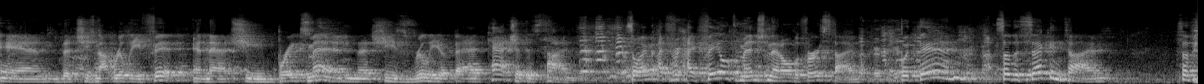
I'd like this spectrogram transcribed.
and that she's not really fit and that she breaks men and that she's really a bad catch at this time. So I, I, I failed to mention that all the first time. But then, so the second time, so the,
